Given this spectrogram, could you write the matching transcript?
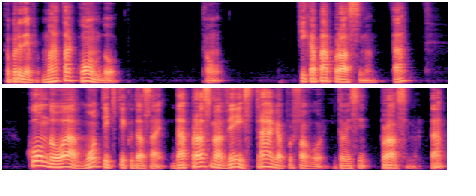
Então, por exemplo, mata kondo. Então, fica para a próxima, tá? Kondo wa motte kite kudasai. Da próxima vez, traga, por favor. Então, esse próxima, tá?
